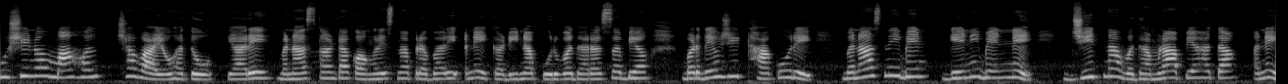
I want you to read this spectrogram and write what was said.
ખુશીનો માહોલ છવાયો હતો. ત્યારે બનાસકાંઠા કોંગ્રેસના પ્રભારી અને કડીના પૂર્વ ધારાસભ્ય બળદેવજી ઠાકોરે બનાસની બેન ગેનીબેનને જીતના વધામણા આપ્યા હતા અને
